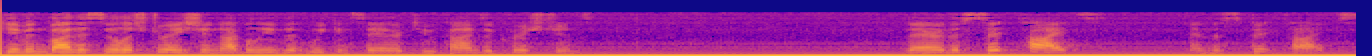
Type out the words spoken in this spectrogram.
Given by this illustration, I believe that we can say there are two kinds of Christians. They're the sit types and the spit types.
